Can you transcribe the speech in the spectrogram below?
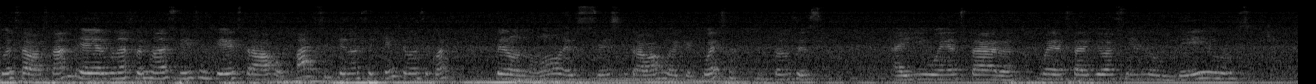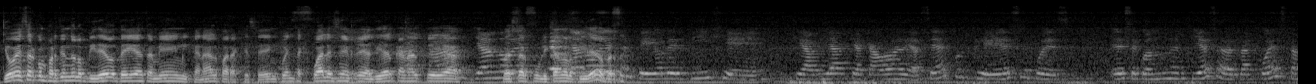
cuesta bastante, hay algunas personas que dicen que es trabajo fácil, que no sé qué, que no sé cuál, pero no, es, es un trabajo de que cuesta, entonces ahí voy a estar, voy a estar yo haciendo videos. Yo voy a estar compartiendo los videos de ella también en mi canal para que se den cuenta cuál es en realidad el canal que ella no va a estar es- publicando los videos, no es ¿verdad? el que yo les dije que había, que acababa de hacer, porque ese pues, ese cuando uno empieza, ¿verdad? Cuesta.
